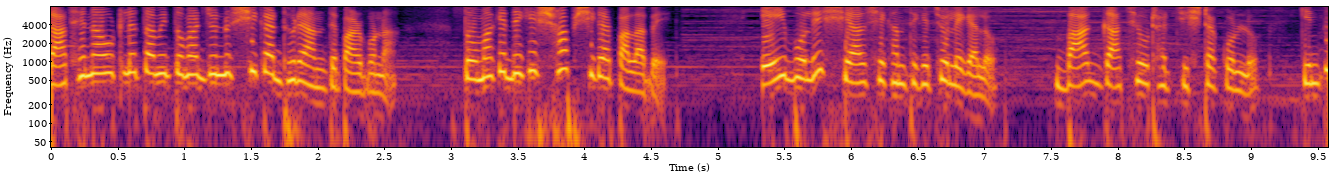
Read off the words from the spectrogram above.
গাছে না উঠলে তো আমি তোমার জন্য শিকার ধরে আনতে পারব না। তোমাকে দেখে সব শিকার পালাবে। এই বলে শিয়াল সেখান থেকে চলে গেল। বাঘ গাছে ওঠার চেষ্টা করল, কিন্তু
